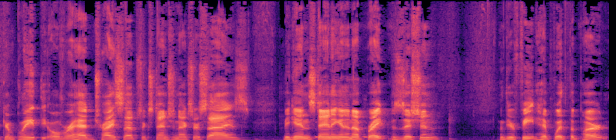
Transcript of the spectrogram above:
To complete the overhead triceps extension exercise, begin standing in an upright position with your feet hip width apart.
